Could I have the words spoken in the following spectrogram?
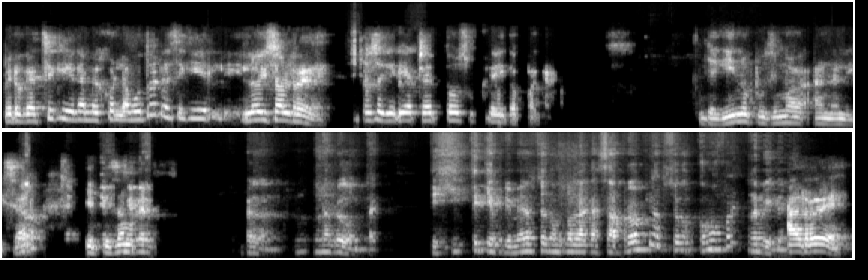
pero caché que era mejor la mutuaria, así que lo hizo al revés. Entonces quería traer todos sus créditos para acá. Y aquí nos pusimos a analizar y empezamos... Perdón, una pregunta. ¿Dijiste que primero se compró la casa propia? ¿Cómo fue? Repite. Al revés.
